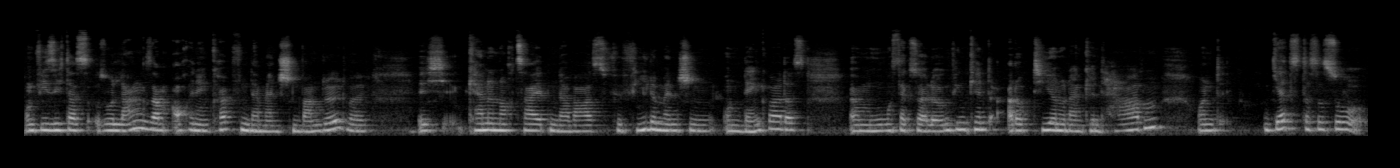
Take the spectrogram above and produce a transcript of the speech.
und wie sich das so langsam auch in den Köpfen der Menschen wandelt, weil ich kenne noch Zeiten, da war es für viele Menschen undenkbar, dass ähm, Homosexuelle irgendwie ein Kind adoptieren oder ein Kind haben. Und jetzt, dass es so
